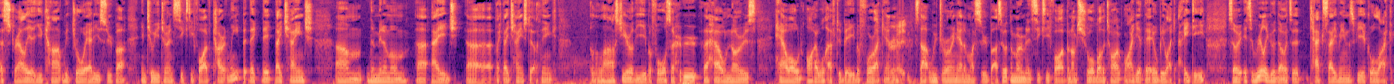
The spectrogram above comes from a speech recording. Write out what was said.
Australia, you can't withdraw out of your super until you turn 65 currently, but they, they, they change um, the minimum uh, age. Uh, like they changed it, I think, last year or the year before. So who the hell knows how old I will have to be before I can Right. start withdrawing out of my super. So at the moment it's 65, but I'm sure by the time I get there it'll be like 80. So it's really good though. It's a tax savings vehicle like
